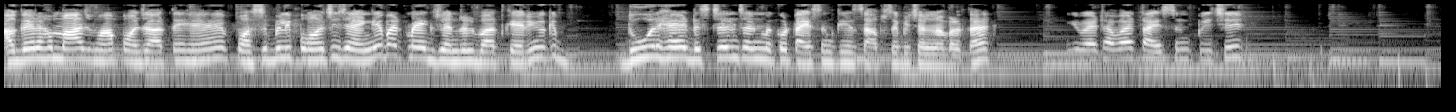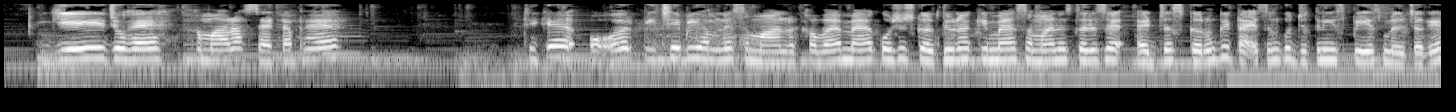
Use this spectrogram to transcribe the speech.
अगर हम आज वहाँ पहुँच जाते हैं पॉसिबली पहुँच ही जाएँगे बट मैं एक जनरल बात कह रही हूँ कि दूर है डिस्टेंस एंड मेरे को टाइसन के हिसाब से भी चलना पड़ता है। ये बैठा हुआ है टाइसन पीछे। ये जो है हमारा सेटअप है। ठीक है? और पीछे भी हमने सामान रखा हुआ है। मैं कोशिश करती हूँ ना कि मैं सामान इस तरह से एडजस्ट करूँ कि टाइसन को जितनी स्पेस मिल सके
